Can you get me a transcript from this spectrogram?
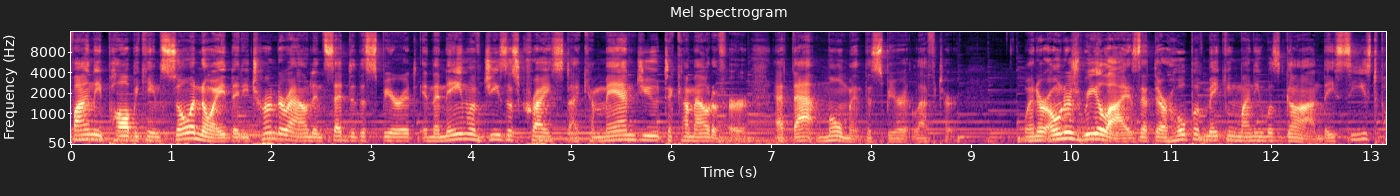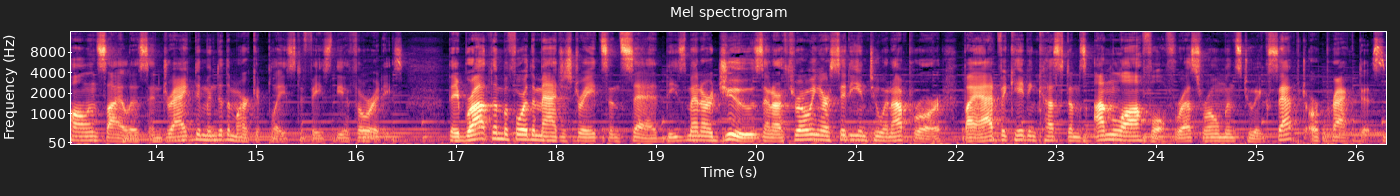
Finally, Paul became so annoyed that he turned around and said to the Spirit, In the name of Jesus Christ, I command you to come out of her. At that moment, the Spirit left her. When her owners realized that their hope of making money was gone, they seized Paul and Silas and dragged them into the marketplace to face the authorities. They brought them before the magistrates and said, These men are Jews and are throwing our city into an uproar by advocating customs unlawful for us Romans to accept or practice.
